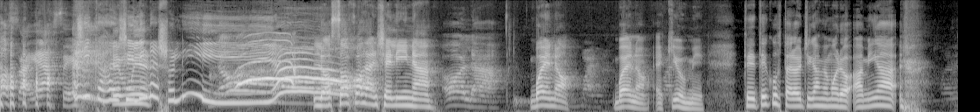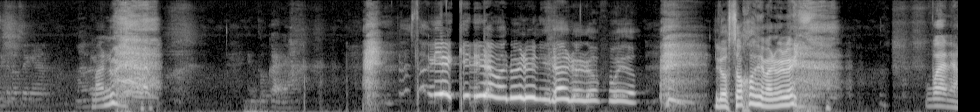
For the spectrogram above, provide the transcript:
famosa, ¿qué hace? Chicas, muy- Angelina Jolie. Los ojos de Angelina. Hola. Bueno. Bueno, excuse me. Te, te gustaron, chicas, me muero. Amiga. Manuel. En tu cara. sabía quién era Manuel Belgrano, no puedo. Los ojos de Manuel Belgrano. Bueno,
